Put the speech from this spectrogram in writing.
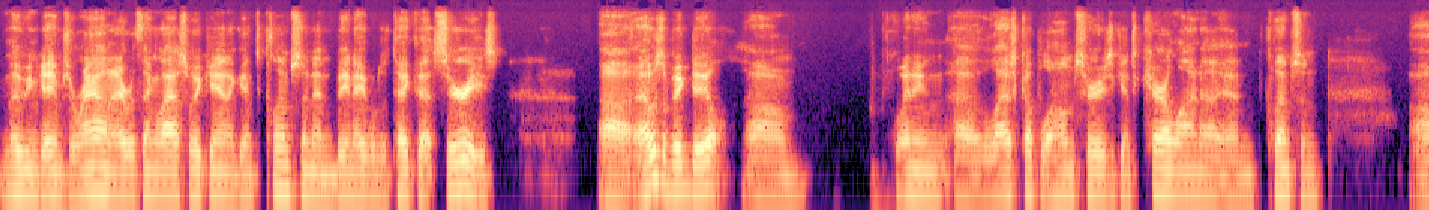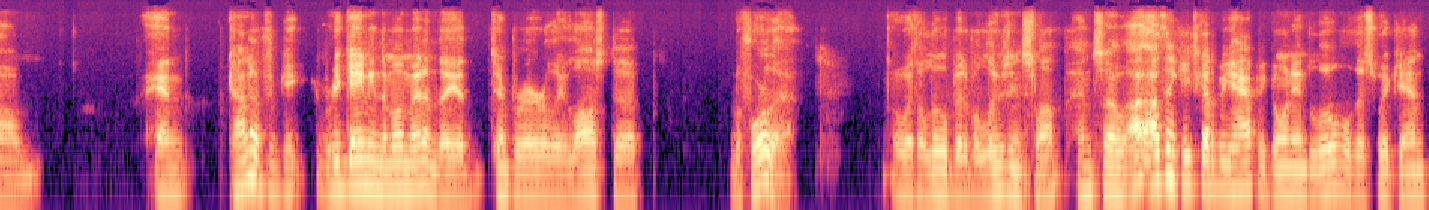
moving games around and everything last weekend against Clemson and being able to take that series. Uh, that was a big deal. Um, winning uh, the last couple of home series against Carolina and Clemson, um, and kind of regaining the momentum they had temporarily lost uh, before that with a little bit of a losing slump. And so I, I, think he's got to be happy going into Louisville this weekend,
